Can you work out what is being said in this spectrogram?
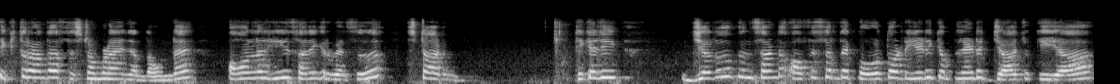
ਇੱਕ ਤਰ੍ਹਾਂ ਦਾ ਸਿਸਟਮ ਬਣਾਇਆ ਜਾਂਦਾ ਹੁੰਦਾ ਹੈ। ਆਨਲਾਈਨ ਹੀ ਸਾਰੀ ਗਰਵੈਂਸ ਸਟਾਰਟ ਹੁੰਦੀ ਠੀਕ ਹੈ ਜੀ? ਜਦੋਂ ਕੰਸਰਨਡ ਆਫੀਸਰ ਦੇ ਕੋਲ ਤੁਹਾਡੀ ਜਿਹੜੀ ਕੰਪਲੇਂਟ ਜਾ ਚੁੱਕੀ ਆ,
